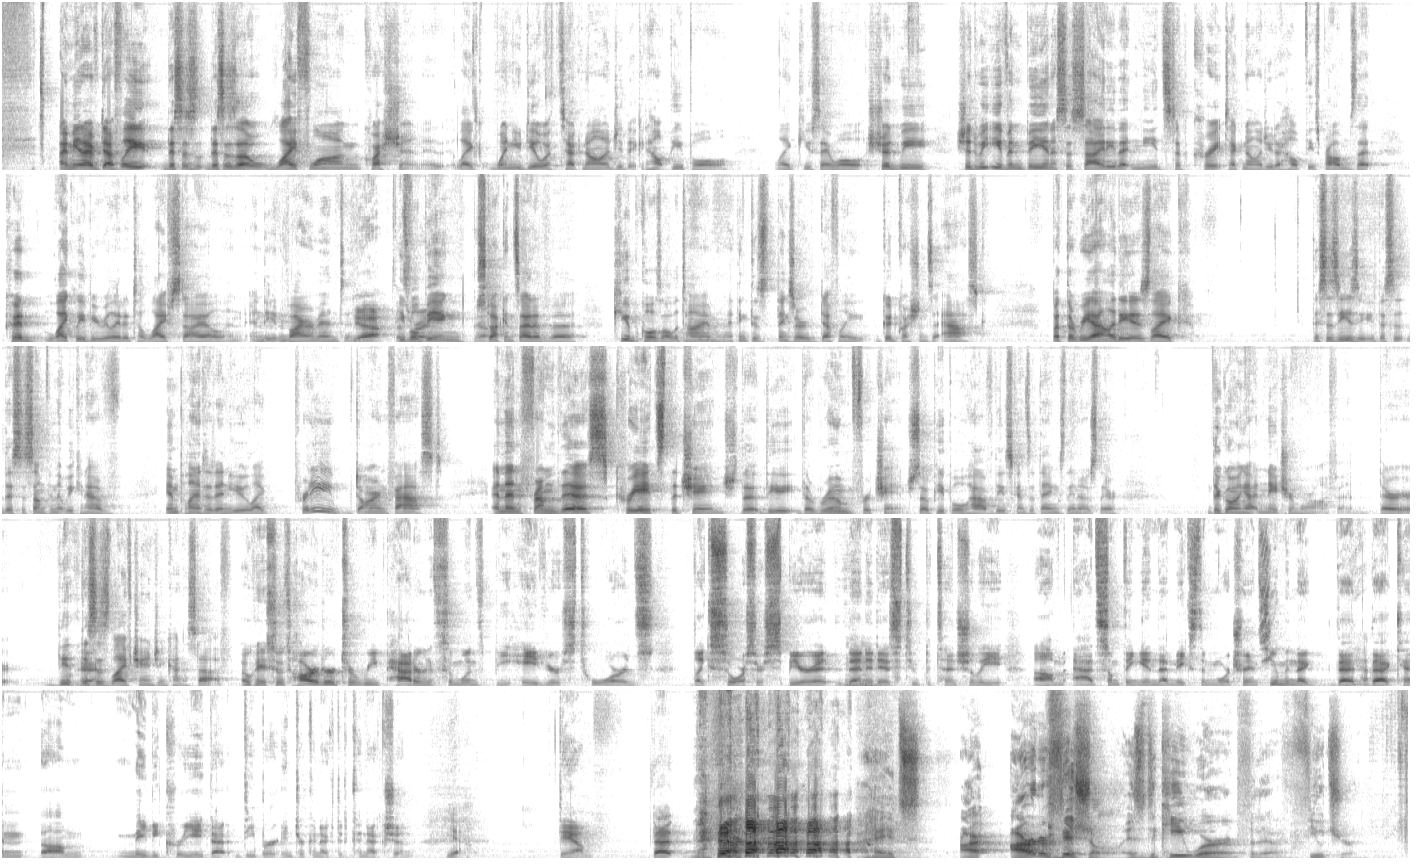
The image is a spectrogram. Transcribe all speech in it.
I mean, I've definitely this is this is a lifelong question. Uh, Like when you deal with technology that can help people, like you say, well, should we should we even be in a society that needs to create technology to help these problems that could likely be related to lifestyle and, and the environment and Mm-hmm. Yeah, people right. being Yeah. Mm-hmm. stuck inside of uh, cubicles all the time. And I think these things are definitely good questions to ask. But the reality is like this is easy. This is this is something that we can have implanted in you like pretty darn fast. And then from this creates the change, the the the room for change. So people who have these kinds of things, they notice they're they're going out in nature more often. They're th- this is life-changing kind of stuff. Okay, so it's harder to repattern someone's behaviors towards like source or spirit than it is to potentially um, add something in that makes them more transhuman that that Yeah. that can um, maybe create that deeper interconnected connection. Yeah. Damn, that It's ar- artificial is the key word for the future.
